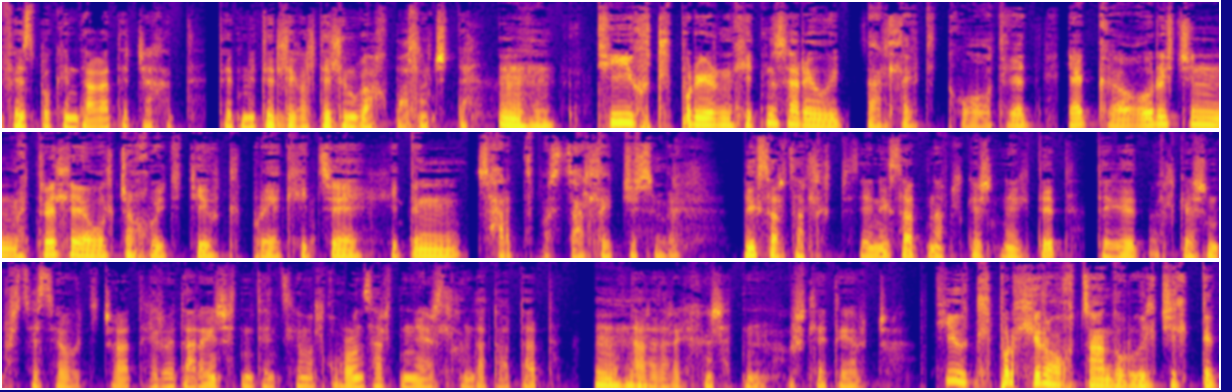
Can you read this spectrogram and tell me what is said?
Facebook-ын дагаад иж хахад тэгэд мэдээллийг бол дэлгэрэнгүй авах боломжтой. Аа. Ти хөтөлбөр ер нь хэдэн сарын үед зарлагддгүү. Тэгээд яг өөрөө чинь материалаа явуулж авах үед ти хөтөлбөр яг хизээ хэдэн сард бас зарлагдчихсэн бэ? Нэг сар зарлагдчихсан. Нэг сард нь аппликейшн нээгдээд тэгээд аппликейшн процесс явагдаж байгаа. Хэрвээ дараагийн шатнд тэнцэх юм бол 3 сард нь ярилцлагандаа дуудаад дараа дараагийнхын шатнд хүрчлээдэг явж байгаа. Тий хөтөлбөр хэр хугацаанд үргэлжилдэг.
